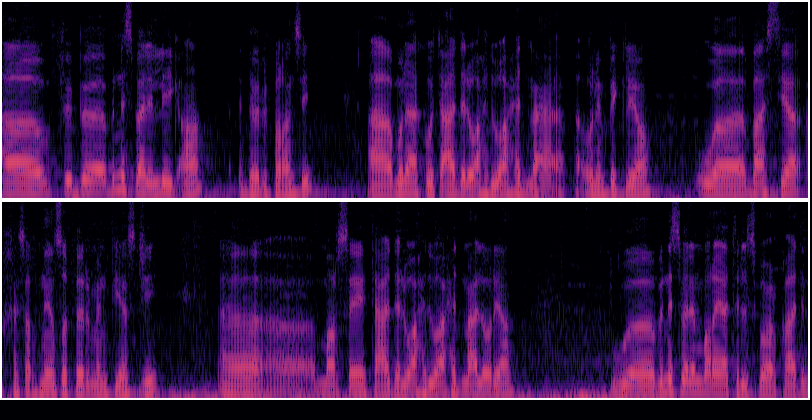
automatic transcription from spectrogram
آه، في بالنسبة لل Ligue آه الدوري الفرنسي آه، موناكو تعادل 1 1 مع أولمبيك ليون وباستيا خسر 2 0 من بي إس جي آه، مارسي تعادل 1 1 مع لوريان وبالنسبة للمباريات الأسبوع القادم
